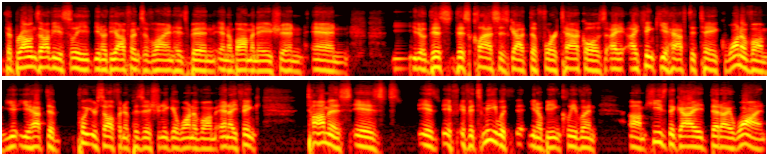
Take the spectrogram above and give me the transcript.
the Browns obviously, you know, the offensive line has been an abomination, and you know this this class has got the four tackles. I I think you have to take one of them. You you have to put yourself in a position to get one of them, and I think Thomas is is if if it's me with you know being Cleveland, um, he's the guy that I want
